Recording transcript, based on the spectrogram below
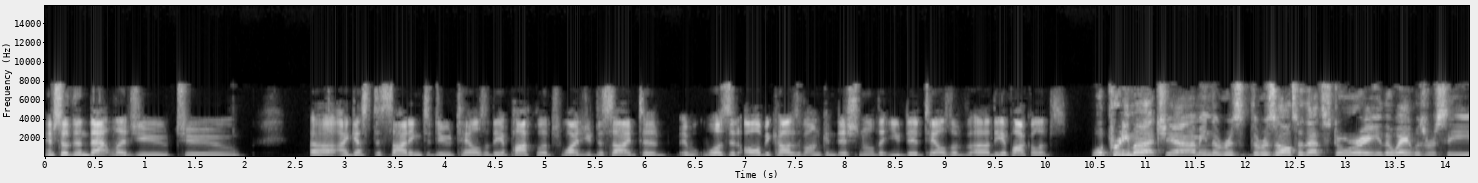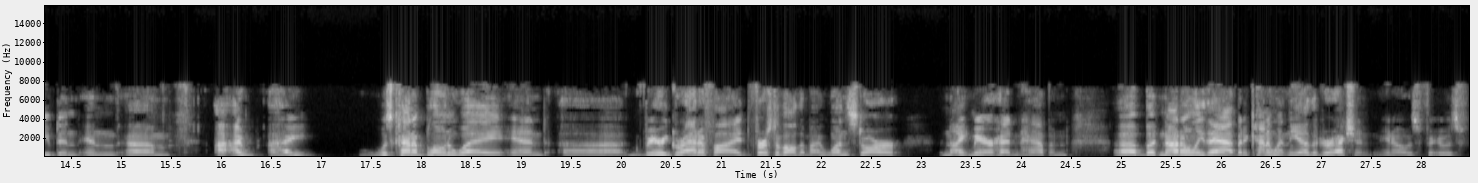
and so then that led you to, uh, I guess, deciding to do Tails of the Apocalypse. Why did you decide to? Was it all because of Unconditional that you did Tails of uh, the Apocalypse? Well, pretty much, yeah. I mean, the res- the results of that story, the way it was received, and and um, I I was kind of blown away and uh, very gratified. First of all, that my one star nightmare hadn't happened. Uh, but not only that, but it kind of went in the other direction. You know, it was it was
